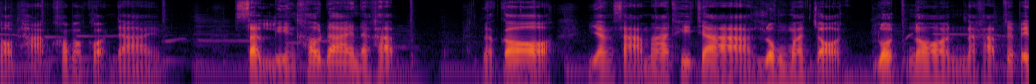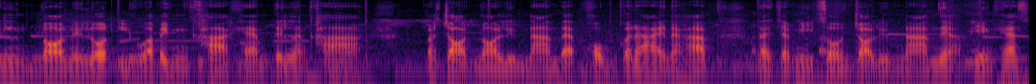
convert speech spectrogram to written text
สอบถามเข้ามาก่อนได้ สัตว์เลี้ยงเข้าได้นะครับ แล้วก็ยังสามารถที่จะลงมาจอดรถนอนนะครับ จะเป็นนอนในรถหรือว่าเป็นคาแคมป์เต็นท์หลังคามาจอดนอนริมน้ำแบบผมก็ได้นะครับ แต่จะมีโซนจอดริมน้ำเนี่ยเพียงแค่โซ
